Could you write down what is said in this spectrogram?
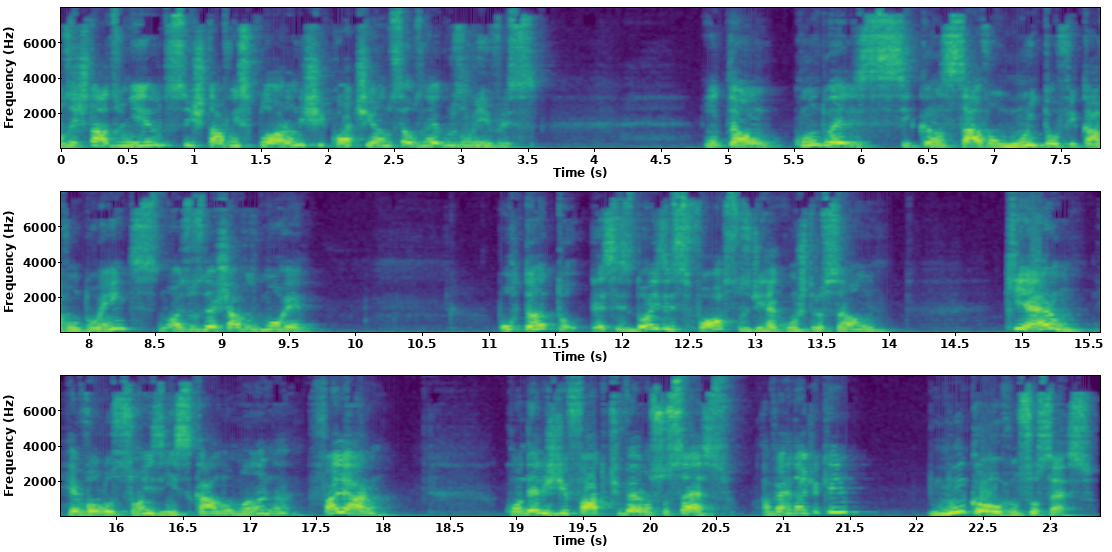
os Estados Unidos estavam explorando e chicoteando seus negros livres. Então, quando eles se cansavam muito ou ficavam doentes, nós os deixávamos morrer. Portanto, esses dois esforços de reconstrução, que eram revoluções em escala humana, falharam quando eles de fato tiveram sucesso? A verdade é que nunca houve um sucesso.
